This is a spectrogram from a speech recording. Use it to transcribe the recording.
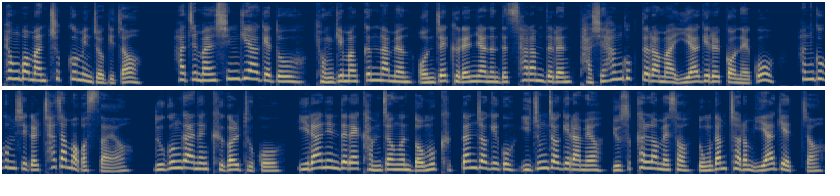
평범한 축구 민족이죠. 하지만 신기하게도 경기만 끝나면 언제 그랬냐는 듯 사람들은 다시 한국 드라마 이야기를 꺼내고 한국 음식을 찾아 먹었어요. 누군가는 그걸 두고 이란인들의 감정은 너무 극단적이고 이중적이라며 뉴스 칼럼에서 농담처럼 이야기했죠.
